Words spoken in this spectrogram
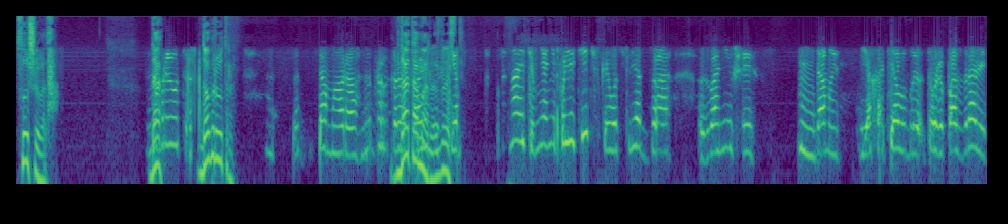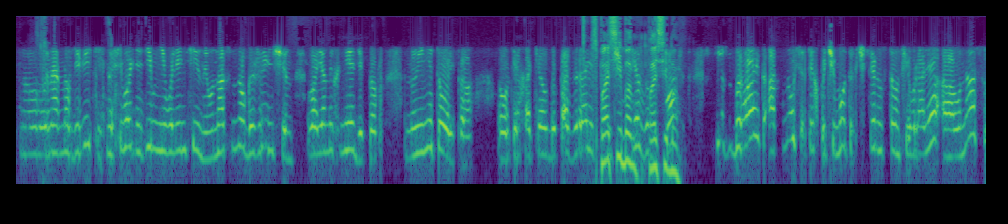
Слушаю вас. Да. Доброе утро, Доброе утро. Тамара. Доброе утро. Да, Тамара, всем. Вы знаете, у меня не политическое, вот след за звонившей дамой. Я хотела бы тоже поздравить, но вы, наверное, удивитесь, но сегодня зимние Валентины. У нас много женщин, военных медиков, ну и не только. Вот я хотела бы поздравить. Спасибо, Все забывают- спасибо. Все забывают, относят их почему-то к 14 февраля, а у нас э,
